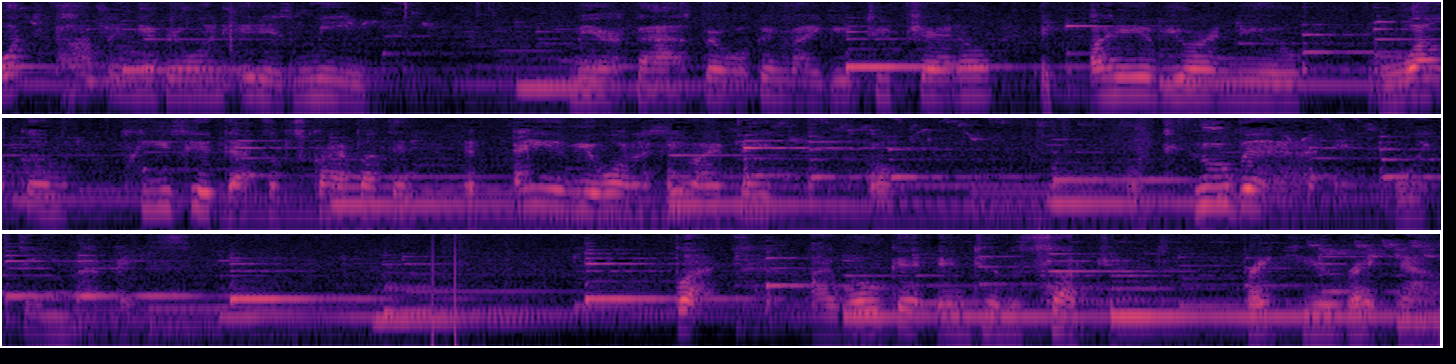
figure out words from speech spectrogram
What's popping, everyone? It is me, Meara Fazbear. Welcome to my YouTube channel. If any of you are new, welcome. Please hit that subscribe button. If any of you want to see my face, go. Well, too bad you won't see my face. But I will get into the subject right here, right now.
